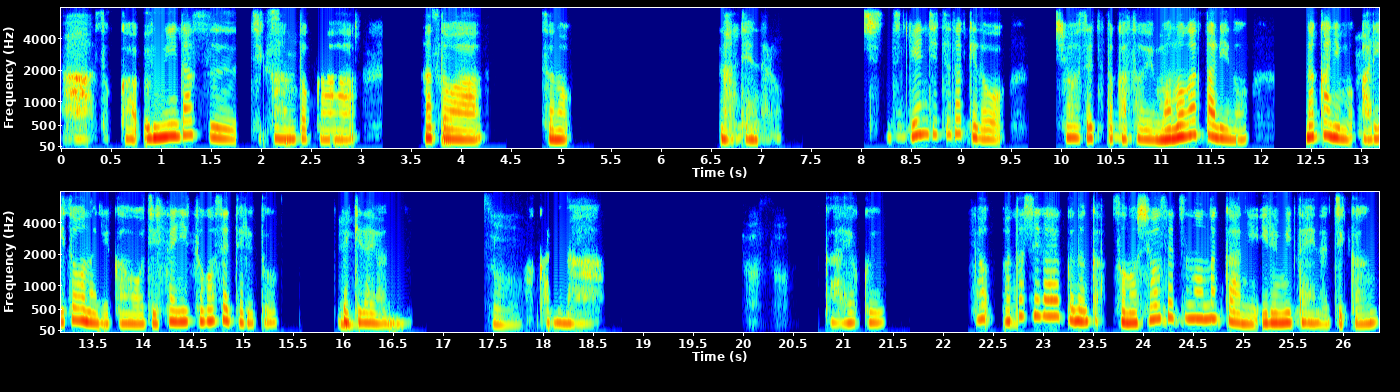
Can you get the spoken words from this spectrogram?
ああ、そっか、生み出す時。間とか、あと。は、そのなんて言うんだろう。し現実だけど、小説とかそういう物語の中にもうん。ありそうな時間を実際に過ごせてると素うん。敵だよね。そう。分かるな。そうそう。が、よくよ私がよくなんか、その小説の中にいるみたいな時間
